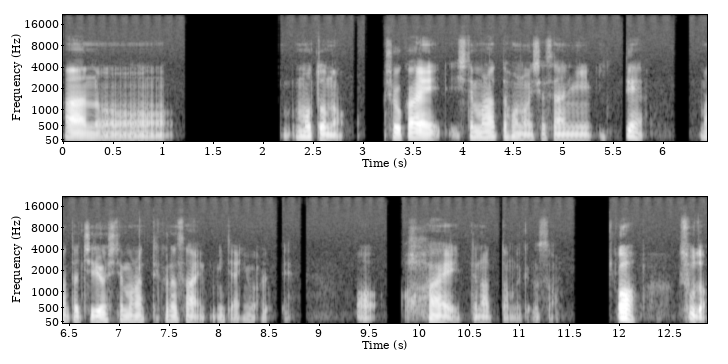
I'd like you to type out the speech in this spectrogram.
あのー元の紹介してもらった方のお医者さんに行ってまた治療してもらってくださいみたいに言われてあはいってなったんだけどさあそうだ。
